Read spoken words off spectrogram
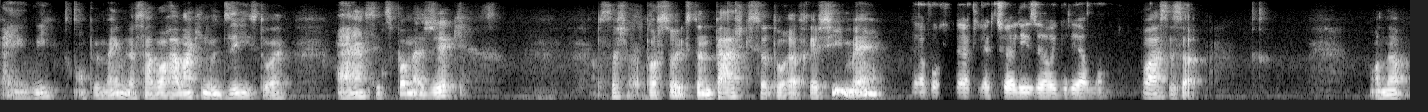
Ben oui, on peut même le savoir avant qu'ils nous le disent, toi. Hein, c'est-tu pas magique? Ça, je suis pas sûr que c'est une page qui s'auto-rafraîchit, mais. Il faut l'actualise régulièrement. Ouais, c'est ça. On, a,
